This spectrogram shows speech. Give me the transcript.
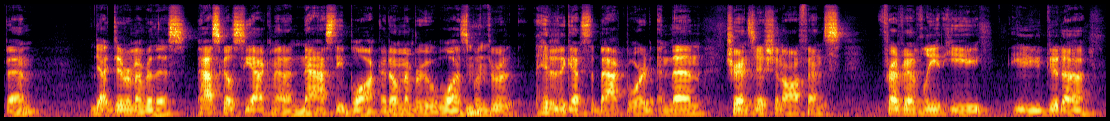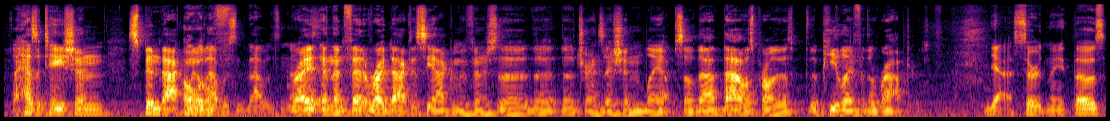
Ben. Yep. I did remember this. Pascal Siakam had a nasty block. I don't remember who it was, mm-hmm. but threw it, hit it against the backboard, and then transition offense. Fred VanVleet he he did a, a hesitation spin back oh, move. that was that was nice. right, and then fed it right back to Siakam who finished the, the, the transition layup. So that that was probably the, the Pele for the Raptors. Yeah, certainly those.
